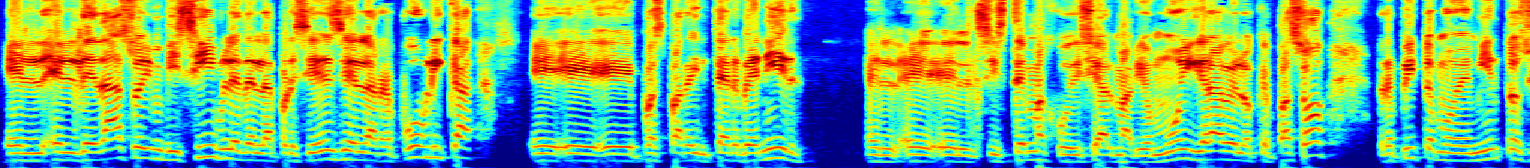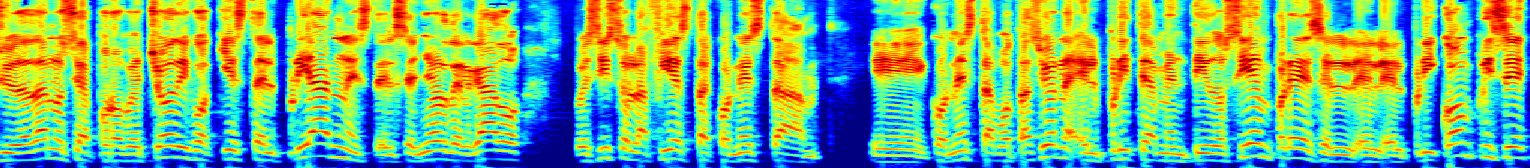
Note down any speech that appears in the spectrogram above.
el, el, dedazo invisible de la presidencia de la República eh, eh, pues para intervenir el, el, sistema judicial, Mario. Muy grave lo que pasó. Repito, Movimiento Ciudadano se aprovechó, dijo aquí está el PRIAN, este, el señor Delgado pues hizo la fiesta con esta eh, con esta votación. El PRI te ha mentido siempre, es el, el, PRI cómplice,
